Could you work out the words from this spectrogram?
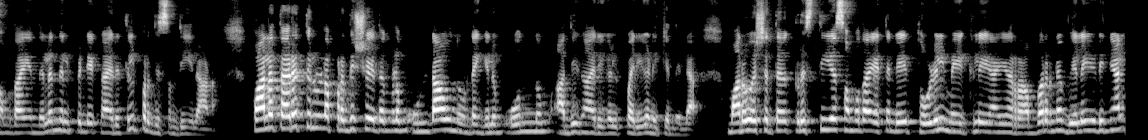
സമുദായം നിലനിൽപ്പിന്റെ കാര്യത്തിൽ പ്രതിസന്ധിയിലാണ്. പലതരത്തിലുള്ള പ്രതിഷേധങ്ങളും ഉണ്ടാവുന്നുണ്ടെങ്കിലും ഒന്നും അധികാരികൾ പരിഗണിക്കുന്നില്ല. മറുവശത്ത് ക്രിസ്തീയ സമുദായത്തിന്റെ തൊഴിൽ മേഖലയായ റബ്ബറിന് വിലയിടിഞ്ഞാൽ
